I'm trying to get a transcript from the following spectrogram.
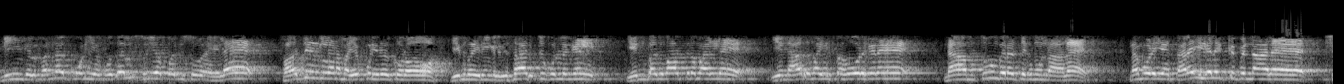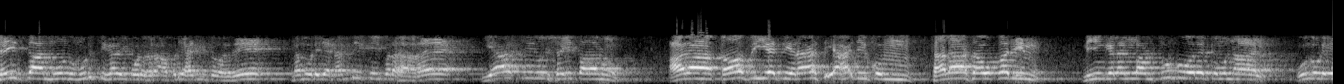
நீங்கள் பண்ணக்கூடிய முதல் சுய பரிசோதனையில பதிரில் நம்ம எப்படி இருக்கிறோம் என்பதை நீங்கள் விசாரித்துக் கொள்ளுங்கள் என்பது மாத்திரமல்ல. என் அருமை சகோதரர்களே நாம் தூங்குறதுக்கு முன்னால நம்முடைய தலைகளுக்கு பின்னால ஷைத்தான் மூன்று முடிச்சுகளை போடுகிறான் அப்படி அடித்து வருது. நம்முடைய நம்பிக்கை பிரகார யாசிரு ஷைத்தானு. அலா காபியத்தி ராசி அஹதிக்கும் சலா சௌகரின். நீங்கள் எல்லாம் தூங்குவதற்கு முன்னால் உங்களுடைய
